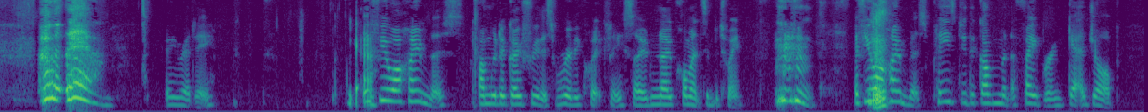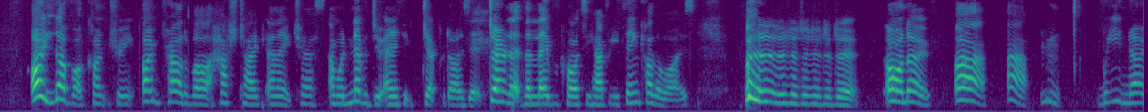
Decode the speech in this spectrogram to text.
Are you ready? Yeah. If you are homeless, I'm going to go through this really quickly, so no comments in between. if you are homeless, please do the government a favour and get a job. I love our country. I'm proud of our hashtag NHS and would never do anything to jeopardise it. Don't let the Labour Party have you think otherwise. oh no. Ah, ah. We know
